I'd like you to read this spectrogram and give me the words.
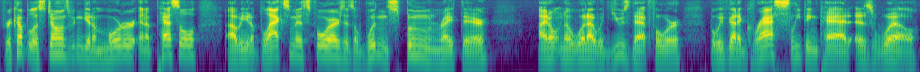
For a couple of stones, we can get a mortar and a pestle. Uh, we need a blacksmith's forge. There's a wooden spoon right there. I don't know what I would use that for, but we've got a grass sleeping pad as well.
